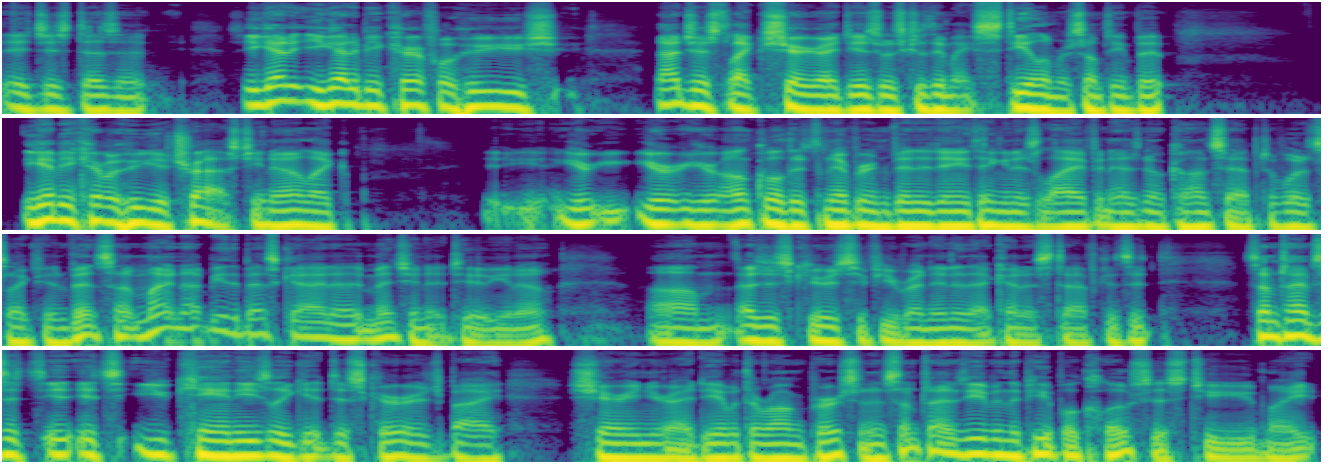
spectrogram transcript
it just doesn't. So you got to you got to be careful who you sh- not just like share your ideas with because they might steal them or something, but you got to be careful who you trust. You know, like your your your uncle that's never invented anything in his life and has no concept of what it's like to invent something might not be the best guy to mention it to. You know, um, I was just curious if you run into that kind of stuff because it sometimes it's it's you can easily get discouraged by sharing your idea with the wrong person and sometimes even the people closest to you might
